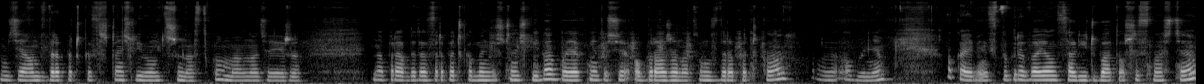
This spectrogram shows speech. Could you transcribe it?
Wzięłam zdrapeczkę z szczęśliwą trzynastką. Mam nadzieję, że naprawdę ta zdrapeczka będzie szczęśliwa, bo jak nie, to się obrażę na tą zdrapeczkę, ale oby nie. Ok, więc wygrywająca liczba to 16.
